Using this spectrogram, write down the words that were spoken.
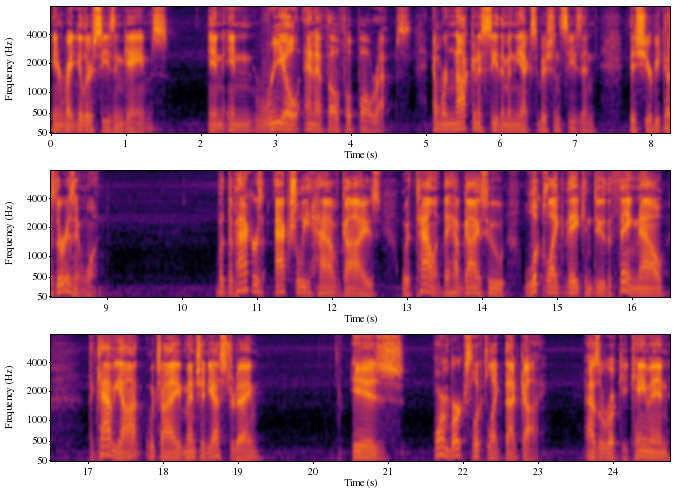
in regular season games, in in real NFL football reps and we're not going to see them in the exhibition season this year because there isn't one. But the Packers actually have guys with talent. They have guys who look like they can do the thing. Now, the caveat, which I mentioned yesterday, is Oren Burks looked like that guy as a rookie. Came in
